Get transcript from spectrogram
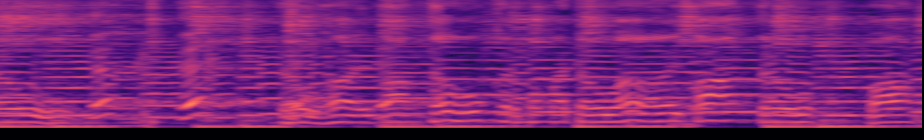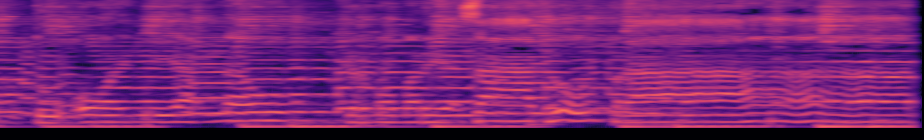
ទៅទៅហើយបងទៅក្រមុំមកទៅហើយបងទៅបងទូអូយនាងនៅក្រមុំមករៀក្សាខ្លួនប្រាណ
